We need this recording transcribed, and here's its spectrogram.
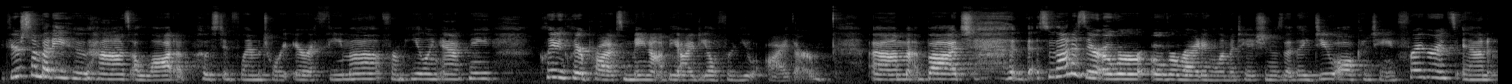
If you're somebody who has a lot of post-inflammatory erythema from healing acne, Clean and Clear products may not be ideal for you either. Um, but so that is their over overriding limitation is that they do all contain fragrance and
